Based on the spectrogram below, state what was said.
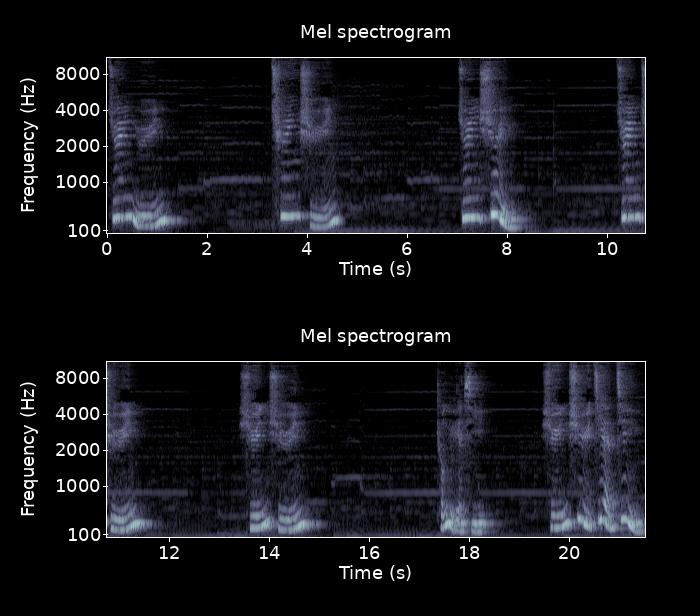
均匀，群寻，军训，军群，循循。成语练习：循序渐进。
